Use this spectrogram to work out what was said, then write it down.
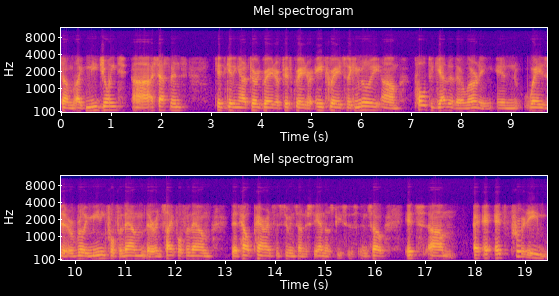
some like knee joint uh, assessments, kids getting out of third grade or fifth grade or eighth grade, so they can really um, pull together their learning in ways that are really meaningful for them, that are insightful for them, that help parents and students understand those pieces. And so it's um, it's pretty.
